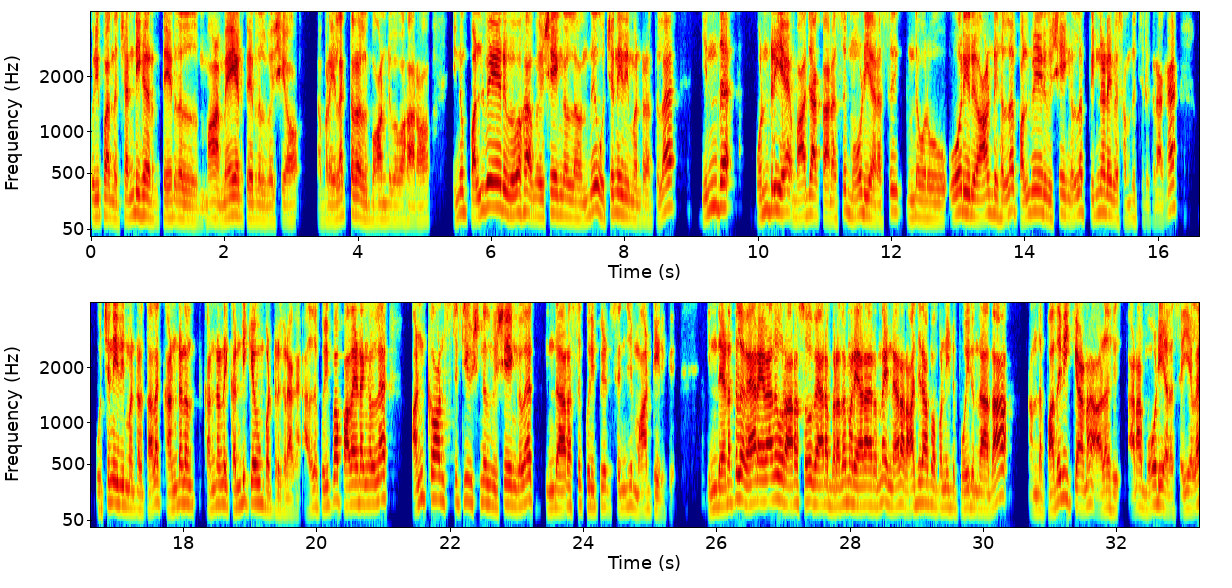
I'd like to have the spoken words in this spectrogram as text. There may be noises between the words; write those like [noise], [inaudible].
குறிப்பா அந்த சண்டிகர் தேர்தல் மா மேயர் தேர்தல் விஷயம் அப்புறம் எலக்டரல் பாண்ட் விவகாரம் இன்னும் பல்வேறு விவகார விஷயங்கள்ல வந்து உச்சநீதிமன்றத்துல இந்த ஒன்றிய பாஜக அரசு மோடி அரசு இந்த ஒரு ஓரிரு ஆண்டுகள்ல பல்வேறு விஷயங்கள்ல பின்னடைவை சந்திச்சிருக்கிறாங்க. உச்சநீதிமன்றத்தால கண்டனம் கண்டனை கண்டிக்கவும் பட்டிருக்கிறாங்க. அதுல குறிப்பா பல இடங்கள்ல அன்கான்ஸ்டிடியூஷனல் விஷயங்களை இந்த அரசு குறிப்பிட்டு செஞ்சு மாட்டியிருக்கு. இந்த இடத்துல வேற யாராவது ஒரு அரசோ வேற பிரதமர் யாரா இருந்தா இந்நேரம் ராஜினாமா பண்ணிட்டு போயிருந்தாதான் அந்த பதவிக்கான அழகு. ஆனா மோடி அதை செய்யல.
